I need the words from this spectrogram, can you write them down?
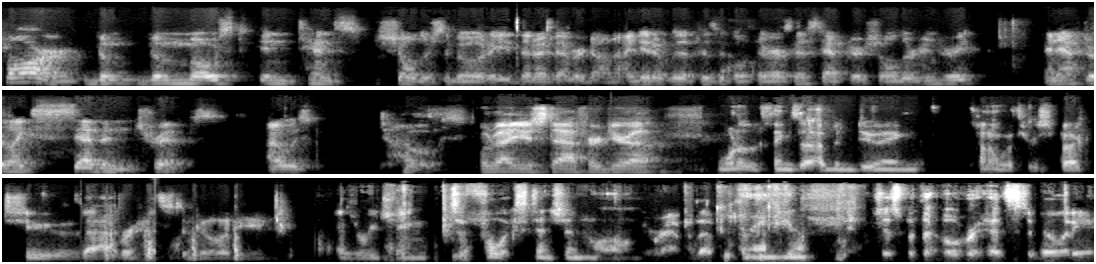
far, the, the most intense shoulder stability that I've ever done. I did it with a physical therapist after a shoulder injury. And after like seven trips, I was toast. What about you, Stafford? You're up. One of the things that I've been doing kind of with respect to that overhead stability as reaching to full extension. Hold on, wrap it up around here. Just with the overhead stability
